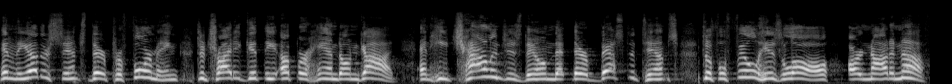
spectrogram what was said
In the other sense, they're performing to try to get the upper hand on God. And He challenges them that their best attempts to fulfill His law are not enough.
